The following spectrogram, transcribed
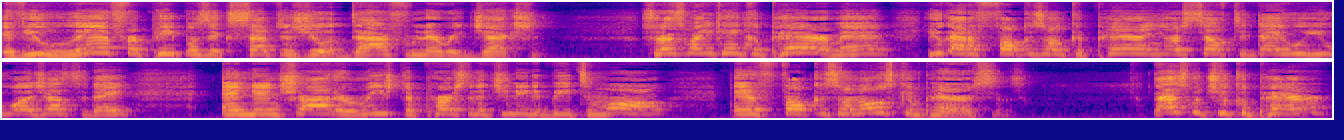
If you live for people's acceptance, you'll die from their rejection. So that's why you can't compare, man. You got to focus on comparing yourself today, who you was yesterday, and then try to reach the person that you need to be tomorrow and focus on those comparisons. That's what you compare.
